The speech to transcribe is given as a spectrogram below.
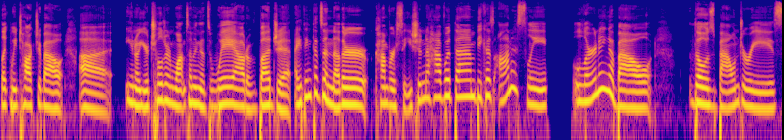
like we talked about, uh, you know your children want something that's way out of budget i think that's another conversation to have with them because honestly learning about those boundaries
